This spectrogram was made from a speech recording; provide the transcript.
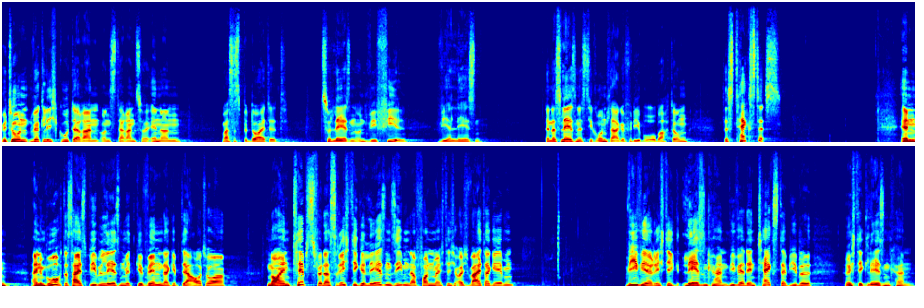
Wir tun wirklich gut daran, uns daran zu erinnern, was es bedeutet, zu lesen und wie viel wir lesen. Denn das Lesen ist die Grundlage für die Beobachtung des Textes. In einem Buch, das heißt Bibellesen mit Gewinn, da gibt der Autor neun Tipps für das richtige Lesen. Sieben davon möchte ich euch weitergeben. Wie wir richtig lesen können, wie wir den Text der Bibel richtig lesen können.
